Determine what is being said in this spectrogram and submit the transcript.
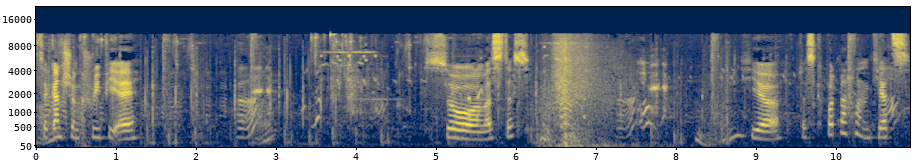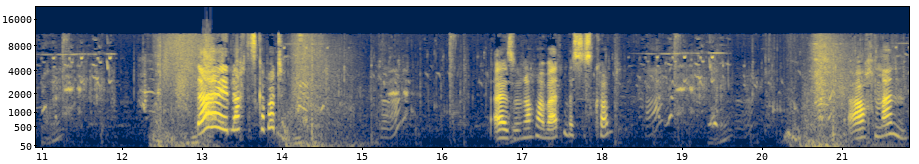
Ist ja ganz schön creepy, ey. So, was ist das? Hier, das kaputt machen und jetzt. Nein, mach das kaputt! Also, nochmal warten, bis es kommt. Ach, Mann.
